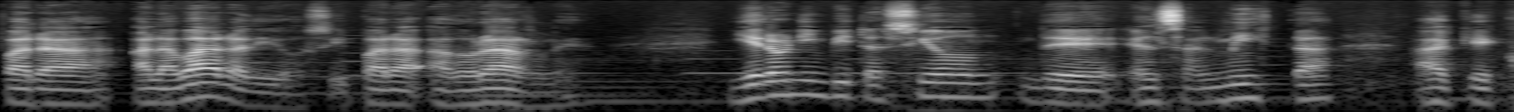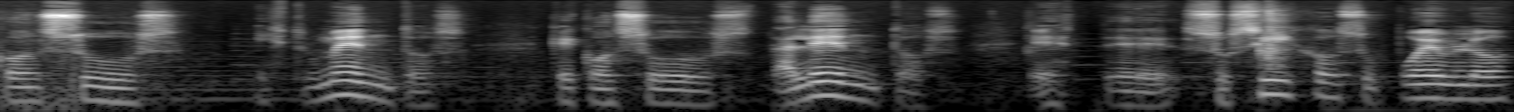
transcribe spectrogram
para alabar a Dios y para adorarle. Y era una invitación del salmista a que con sus instrumentos, que con sus talentos, este, sus hijos, su pueblo,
